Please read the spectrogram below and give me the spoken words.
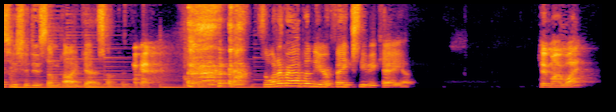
Guess we should do some podcast something. Okay. so whatever happened to your fake CBK? To my what?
